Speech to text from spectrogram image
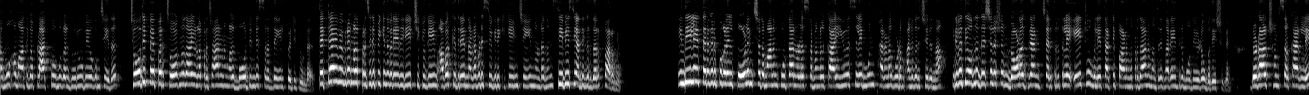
സമൂഹ മാധ്യമ പ്ലാറ്റ്ഫോമുകൾ ദുരുപയോഗം ചെയ്ത് ചോദ്യപേപ്പർ ചോർന്നതായുള്ള പ്രചാരണങ്ങൾ ബോർഡിന്റെ ശ്രദ്ധയിൽപ്പെട്ടിട്ടുണ്ട്. തെറ്റായ വിവരങ്ങൾ പ്രചരിപ്പിക്കുന്നവരെ നിരീക്ഷിക്കുകയും അവർക്കെതിരെ നടപടി സ്വീകരിക്കുകയും ചെയ്യുന്നുണ്ടെന്നും സി ഇ അധികൃതർ പറഞ്ഞു. ഇന്ത്യയിലെ തെരഞ്ഞെടുപ്പുകളിൽ പോളിംഗ് ശതമാനം കൂട്ടാനുള്ള ശ്രമങ്ങൾക്കായി യു എസിലെ മുൻ ഭരണകൂടം അനുവദിച്ചിരുന്ന ഇരുപത്തിയൊന്ന് ദശലക്ഷം ഡോളർ ഗ്രാൻഡ് ചരിത്രത്തിലെ ഏറ്റവും വലിയ തട്ടിപ്പാണെന്ന് പ്രധാനമന്ത്രി നരേന്ദ്രമോദിയുടെ ഉപദേശകൻ. ഡൊണാൾഡ് ട്രംപ് സർക്കാരിലെ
